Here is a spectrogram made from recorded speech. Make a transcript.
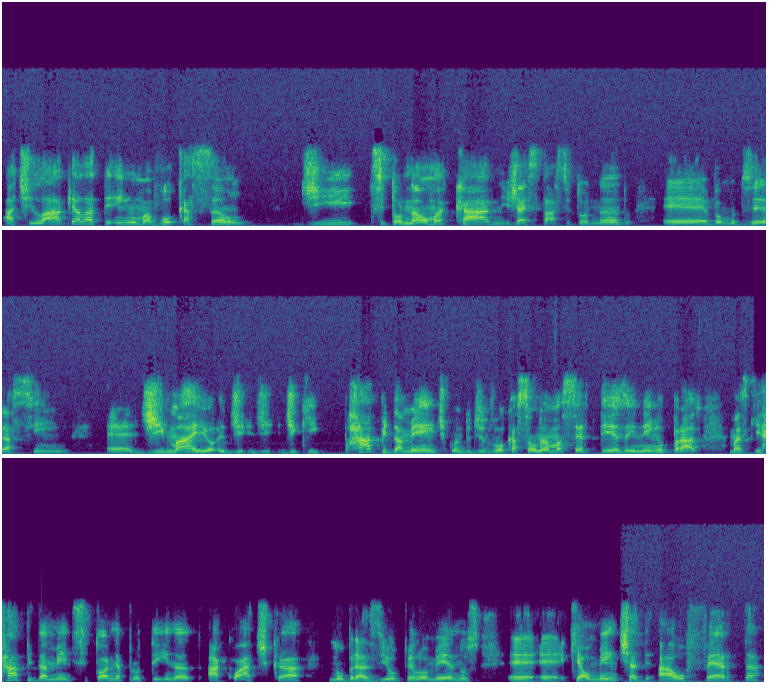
A tilápia ela tem uma vocação de se tornar uma carne, já está se tornando, é, vamos dizer assim, é, de maior, de, de, de que rapidamente, quando diz vocação, não é uma certeza e nem o prazo, mas que rapidamente se torne a proteína aquática no Brasil, pelo menos, é, é, que aumente a, a oferta,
